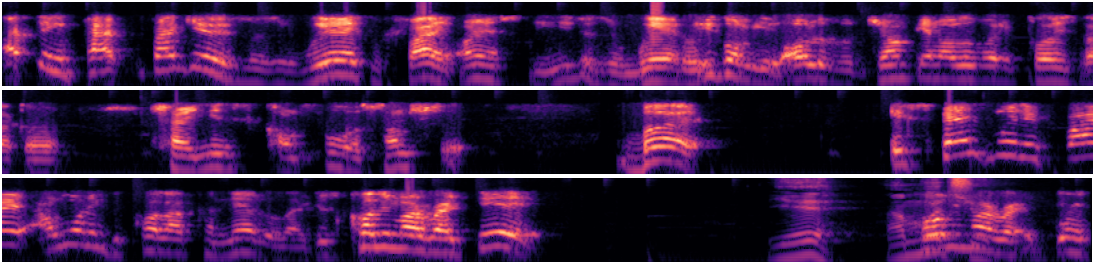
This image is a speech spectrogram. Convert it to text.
I think Pac- Pacquiao is just weird to fight. Honestly, he's just weird. He's gonna be all over, jumping all over the place like a Chinese kung fu or some shit. But if Spence win the fight, I want him to call out Canelo. Like just call him out right there. Yeah, I'm Call with him you. out right there.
